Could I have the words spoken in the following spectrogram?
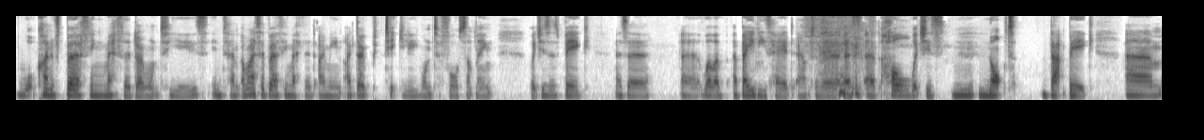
what kind of birthing method I want to use in terms. And when I say birthing method, I mean I don't particularly want to force something which is as big as a uh, well a, a, baby's head out of a, a, a hole which is n- not that big. Um,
